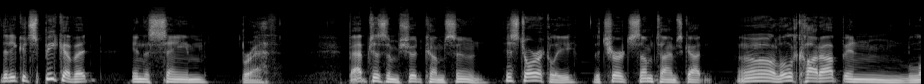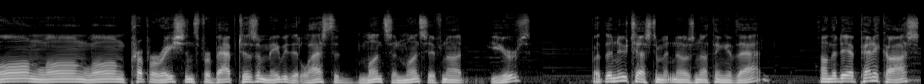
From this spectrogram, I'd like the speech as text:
that he could speak of it in the same breath. Baptism should come soon. Historically, the church sometimes got oh, a little caught up in long, long, long preparations for baptism, maybe that lasted months and months, if not years. But the New Testament knows nothing of that. On the day of Pentecost,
